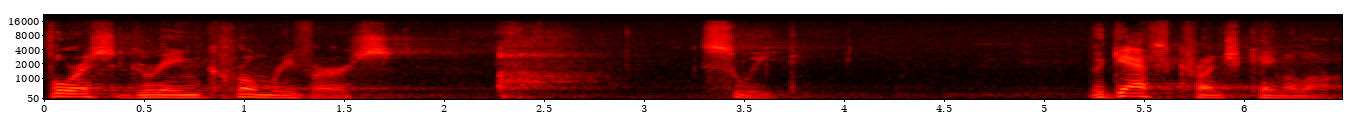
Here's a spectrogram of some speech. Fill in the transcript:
forest green chrome reverse. Oh, sweet. The gas crunch came along.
